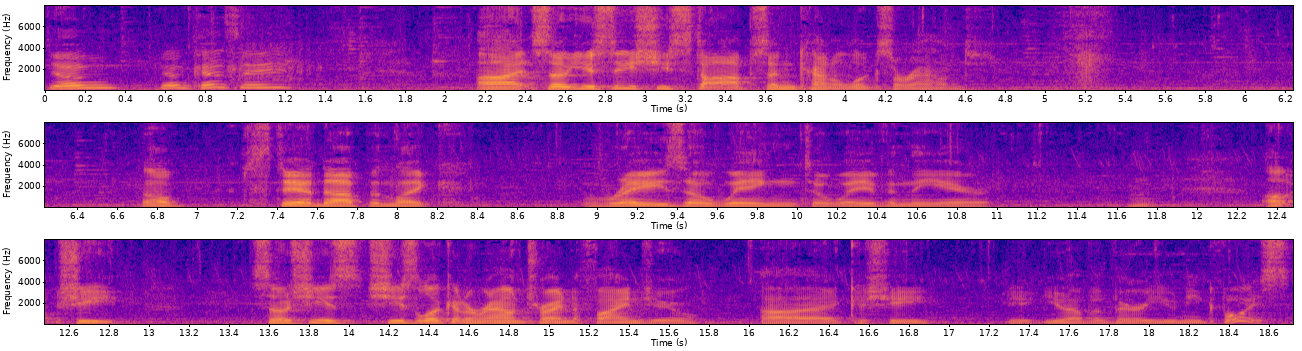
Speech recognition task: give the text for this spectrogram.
Young young Cassie. Uh, so you see, she stops and kind of looks around. I'll stand up and like raise a wing to wave in the air. Oh, she. So she's she's looking around trying to find you uh, because she you, have a very unique voice,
